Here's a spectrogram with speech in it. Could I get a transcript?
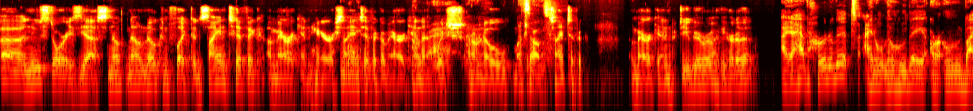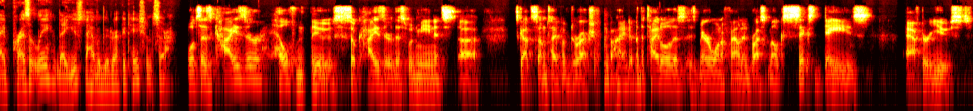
Uh, news stories, yes. No, no, no conflicted. Scientific American here. Scientific American, All right. which I don't know much That about. sounds- Scientific American. Do you, Guru? Have you heard of it? I have heard of it. I don't know who they are owned by presently. They used to have a good reputation, sir. Well, it says Kaiser Health News. So Kaiser, this would mean it's uh, it's got some type of direction behind it. But the title of this is marijuana found in breast milk six days after use.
